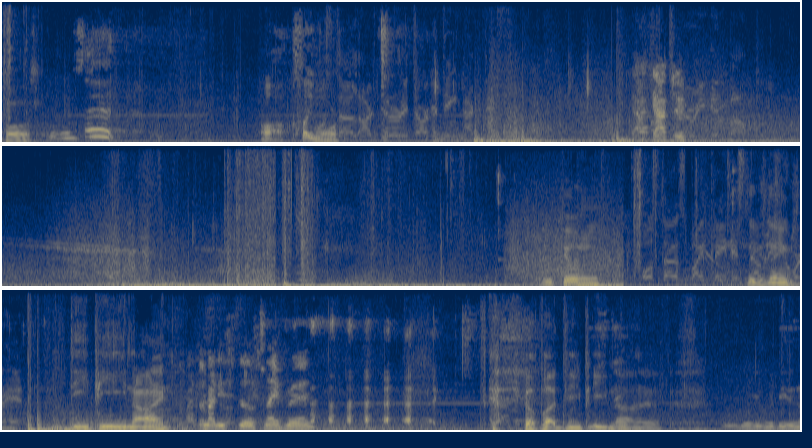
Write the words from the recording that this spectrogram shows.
Pause. What was that? Oh, Claymore. Hostile artillery targeting active. Got you. Who killed me? Hostile spy plane Nigga's established name's overhead. DP9. Somebody's still sniping. Got killed by DP9. Niggas with these-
